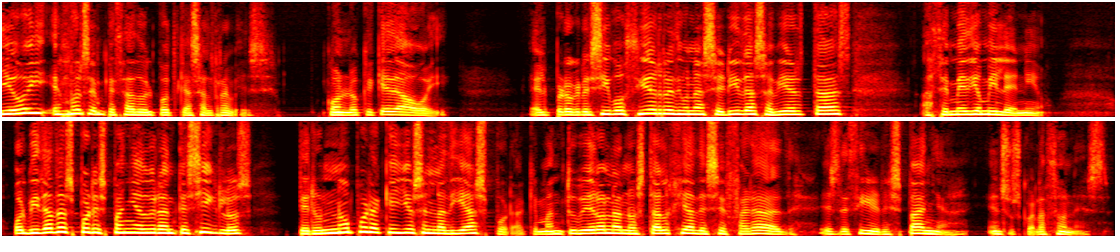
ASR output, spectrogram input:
Y hoy hemos empezado el podcast al revés con lo que queda hoy. El progresivo cierre de unas heridas abiertas hace medio milenio, olvidadas por España durante siglos, pero no por aquellos en la diáspora que mantuvieron la nostalgia de Sefarad, es decir, España, en sus corazones.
